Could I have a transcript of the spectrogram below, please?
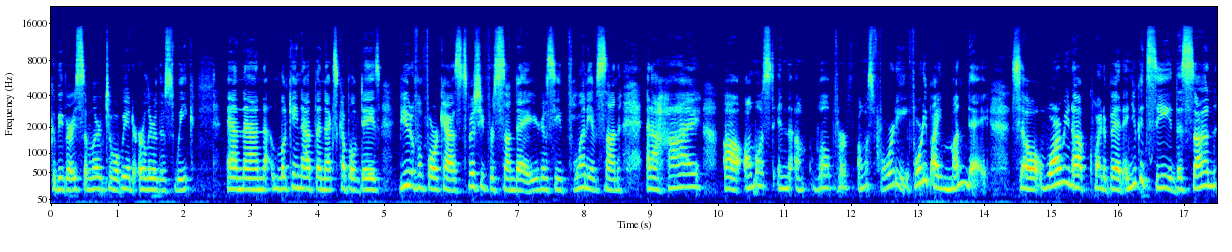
Could be very similar to what we had earlier this week. And then looking at the next couple of days, beautiful forecast, especially for Sunday. You're going to see plenty of sun and a high uh, almost in the, uh, well, for almost 40, 40 by Monday. So warming up quite a bit. And you could see the sun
